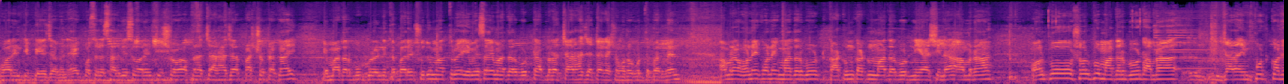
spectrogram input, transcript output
ওয়ারেন্টি পেয়ে যাবেন। এক বছরের সার্ভিস ওয়ারেন্টি সহ আপনারা চার হাজার পাঁচশো টাকায় এই মাদারবোর্ডগুলো নিতে পারেন। শুধুমাত্র এমএসআই মাদারবোর্ডটা আপনারা চার হাজার টাকায় সংগ্রহ করতে পারবেন। আমরা অনেক অনেক মাদারবোর্ড কার্টুন কার্টুন মাদারবোর্ড নিয়ে আসি না। আমরা অল্প, স্বল্প মাদারবোর্ড আমরা যারা ইম্পোর্ট করে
